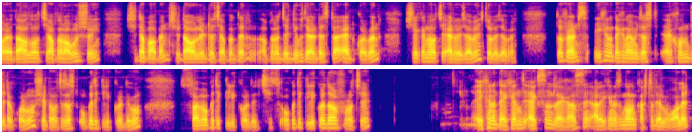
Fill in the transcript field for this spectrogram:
করে তাহলে হচ্ছে আপনারা অবশ্যই সেটা পাবেন। সেটা অলরেডি হচ্ছে আপনাদের আপনারা যে ডিপোজিট অ্যাড্রেসটা অ্যাড করবেন সেখানে হচ্ছে অ্যাড হয়ে যাবে, চলে যাবে। তো ফ্রেন্ডস এখানে দেখেন আমি জাস্ট এখন যেটা করব সেটা হচ্ছে জাস্ট ওকে তে ক্লিক করে দিব। সো আমি ওকে তে ক্লিক করে দিচ্ছি। সো ওকে তে ক্লিক করে দেওয়ার পর হচ্ছে এখানে দেখেন যে এক্সচেঞ্জ লেখা আছে আর এখানে আছে নন কাস্টোডিয়াল ওয়ালেট।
